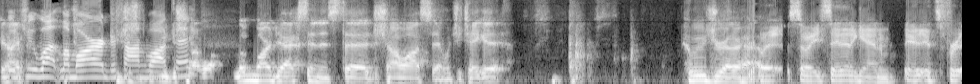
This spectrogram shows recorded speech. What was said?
Would I- you want Lamar, you just Deshaun Watson? Deshaun Lamar Jackson instead of Deshaun Watson, would you take it? Who would you rather have? But, so I say that again. It, it's for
